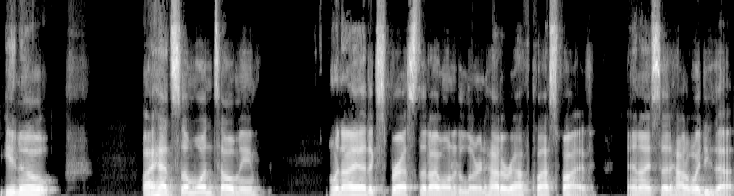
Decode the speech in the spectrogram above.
You know, I had someone tell me when I had expressed that I wanted to learn how to raft class five, and I said, How do I do that?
